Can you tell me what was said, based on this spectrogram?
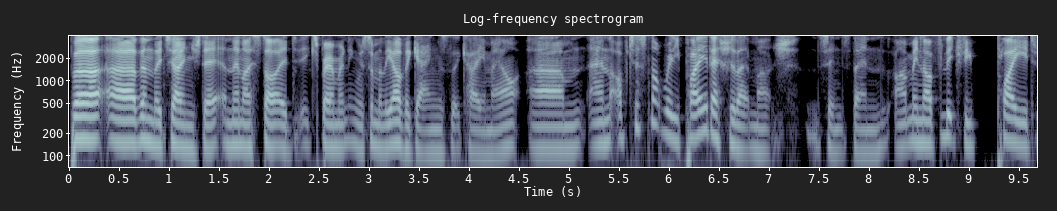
But uh, then they changed it, and then I started experimenting with some of the other gangs that came out. Um, and I've just not really played Escher that much since then. I mean, I've literally played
